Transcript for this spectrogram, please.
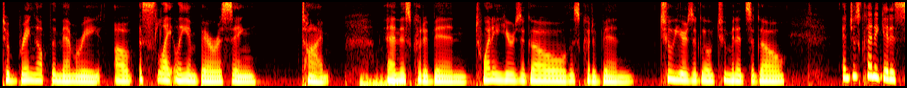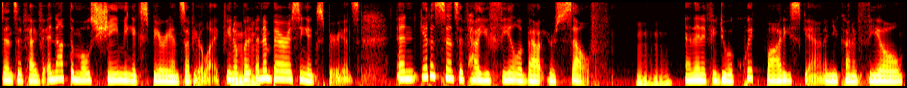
to bring up the memory of a slightly embarrassing time. Mm-hmm. And this could have been 20 years ago, this could have been 2 years ago, 2 minutes ago and just kind of get a sense of how, and not the most shaming experience of your life, you know, but Mhm. an embarrassing experience. And get a sense of how you feel about yourself. Mm-hmm. And then if you do a quick body scan and you kind of feel,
